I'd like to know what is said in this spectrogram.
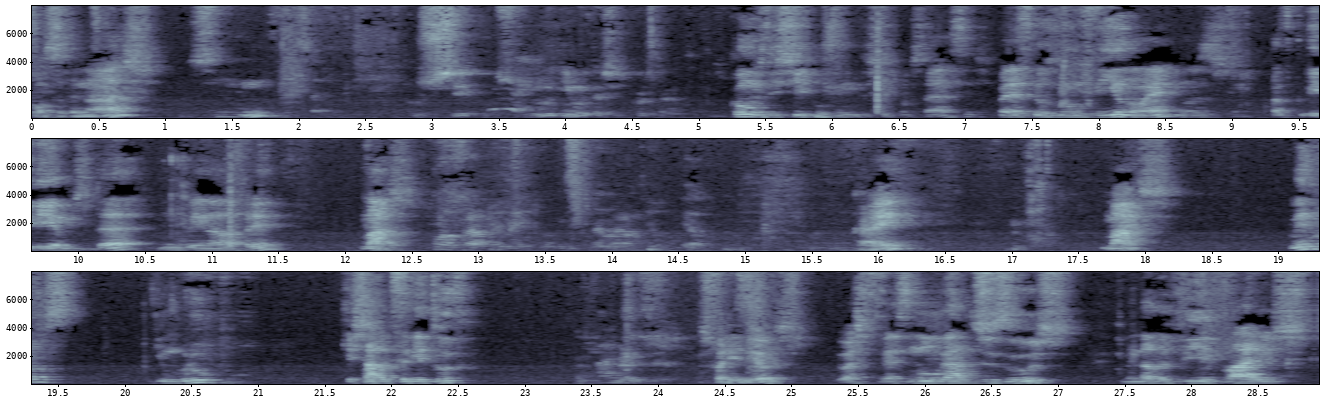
Com Satanás, sim. Os discípulos e muitas. Com os discípulos em circunstâncias. Parece que eles não viam, não é? Nós quase que diríamos, da, não veem nada à frente. Mas, a disse que não era o filho dele. ok. Mas, lembram-se de um grupo que achava que sabia tudo? Os fariseus. Eu acho que se estivesse no lugar de Jesus, mandava vir vários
